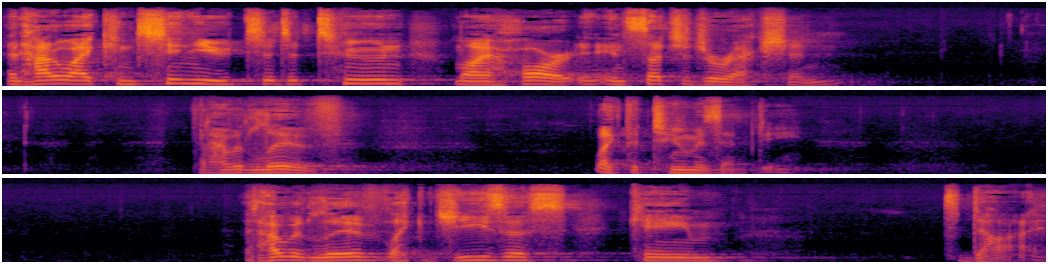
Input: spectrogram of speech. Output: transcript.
And how do I continue to, to tune my heart in, in such a direction that I would live like the tomb is empty? That I would live like Jesus came to die?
